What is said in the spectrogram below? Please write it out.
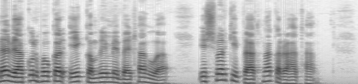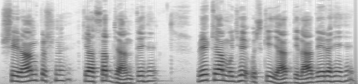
मैं व्याकुल होकर एक कमरे में बैठा हुआ ईश्वर की प्रार्थना कर रहा था। श्री रामकृष्ण, क्या सब जानते हैं? वे क्या मुझे उसकी याद दिला दे रहे हैं?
